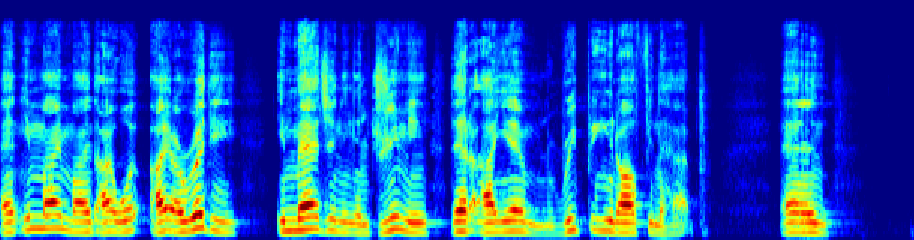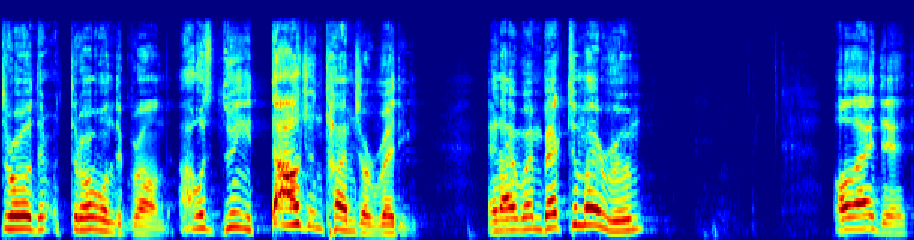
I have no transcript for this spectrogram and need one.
and in my mind, I, w- I already imagining and dreaming that I am ripping it off in half and throw, the, throw on the ground. I was doing it thousand times already. And I went back to my room. All I did,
